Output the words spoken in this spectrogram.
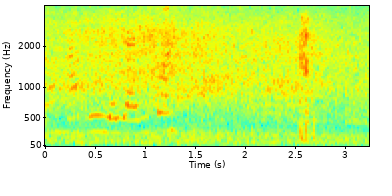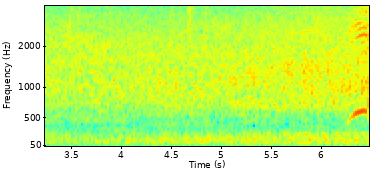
ต้องหาดูใหญ่ๆมันก่อนเอ๊ะ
